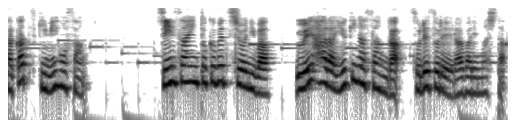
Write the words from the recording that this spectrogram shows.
高月美穂さん、審査員特別賞には上原ゆきなさんがそれぞれ選ばれました。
